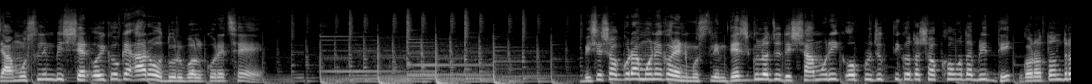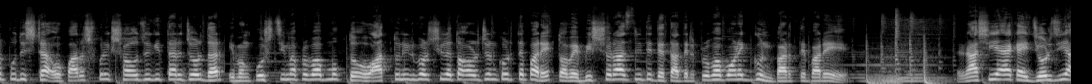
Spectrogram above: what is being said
যা মুসলিম বিশ্বের ঐক্যকে আরও দুর্বল করেছে। বিশেষজ্ঞরা মনে করেন মুসলিম দেশগুলো যদি সামরিক ও প্রযুক্তিগত সক্ষমতা বৃদ্ধি, গণতন্ত্র প্রতিষ্ঠা ও পারস্পরিক সহযোগিতার জোরদার এবং পশ্চিমা প্রভাবমুক্ত ও আত্মনির্ভরশীলতা অর্জন করতে পারে, তবে বিশ্ব রাজনীতিতে তাদের প্রভাব অনেক গুণ বাড়তে পারে। রাশিয়া একাই জর্জিয়া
